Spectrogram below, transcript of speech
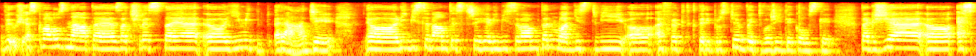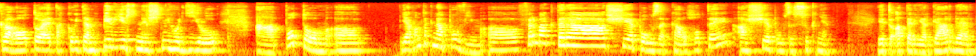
Vy už Esqualo znáte, začali jste je, jí mít rádi. Líbí se vám ty střihy, líbí se vám ten mladiství efekt, který prostě vytvoří ty kousky. Takže Esqualo to je takový ten pilíř dnešního dílu. A potom já vám tak napovím. Firma, která šije pouze kalhoty a šije pouze sukně je to ateliér Garder,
